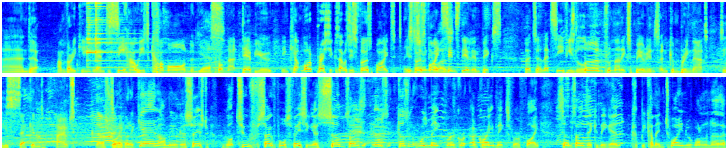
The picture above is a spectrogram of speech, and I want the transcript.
And uh, I'm very keen, Glenn, to see how he's come on yes. from that debut. In a lot of pressure because that was his first fight, his it first fight was. since the Olympics. But uh, let's see if he's learned from that experience and can bring that to his second bout. That's right. But again, I mean, we're going to say it. We've got two southpaws facing us. Sometimes it doesn't always make for a, gr a, great mix for a fight. Sometimes they can be, become entwined with one another,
